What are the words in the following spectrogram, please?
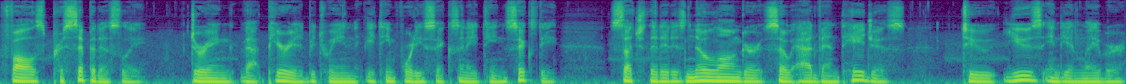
falls precipitously during that period between 1846 and 1860, such that it is no longer so advantageous to use Indian labor,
